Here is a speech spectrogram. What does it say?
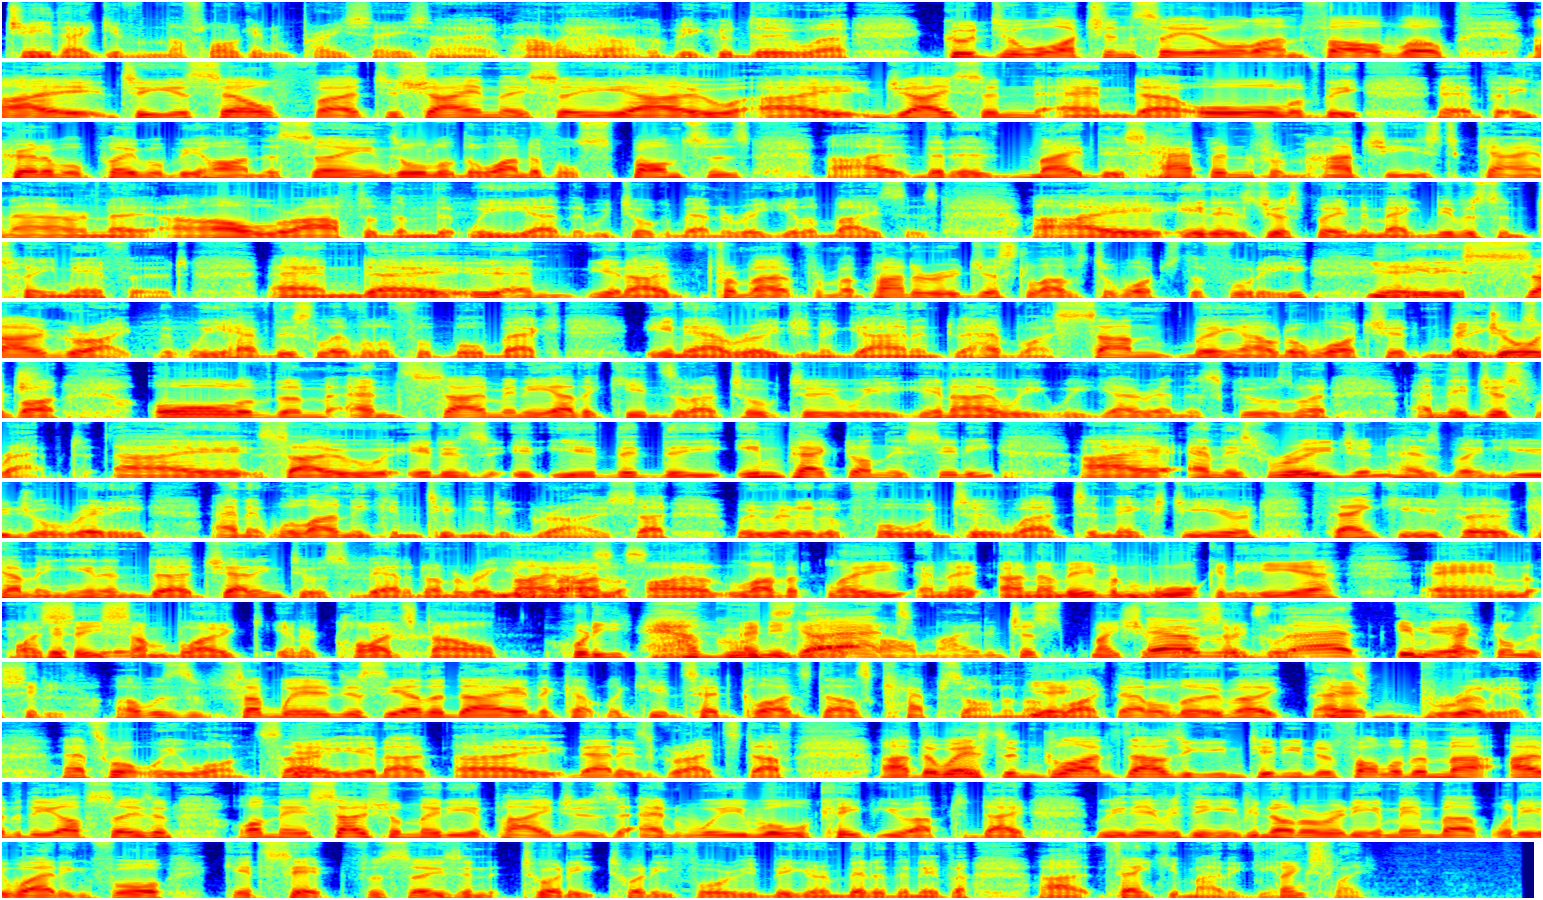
gee, they give them a flogging in preseason. Holy Well, hell! It'll be good to uh, good to watch and see it all unfold. Well, uh, to yourself, uh, to Shane, the CEO, uh, Jason, and uh, all of the uh, incredible people behind the scenes, all of the wonderful sponsors uh, that have made this happen, from Hutchies to KNR and a, a whole raft of them that we uh, that we talk about on a regular basis. Uh, it has just been a magnificent team effort, and uh, and you know, from a from a punter who just loves to watch the footy, Yeah. it is so great that we have this level of football back in our region again, and to have my son being able to watch it and Big being George. inspired, all of them, and so many other kids that I talk to. We, you know, we, we go around the schools and and they're just wrapped. Uh, so it is it, you, the the impact on this city uh, and this region has been huge already, and it will only continue to grow. So we really look forward to uh, to next year, and thank you for coming in and uh, chatting to us about it on a regular Mate, basis. I, I love it, Lee, and and I'm even walking here, and I see some bloke in a Clydesdale hoodie. How And good's you go, that? oh mate, it just makes you How feel so good's good. that? Impact Yeah. on the city. I was somewhere just the other day, and a couple of kids had Clydesdale's caps on, and I'm like, "That'll do, mate. That's Yeah. brilliant. That's what we want." So Yeah. you know, uh, that is great stuff. Uh, the Western Clydesdales, you continue to follow them uh, over the off season on their social media pages, and we will keep you up to date with everything. If you're not already a member, what are you waiting for? Get set for season 2024. It'll be bigger and better than ever. Uh, thank you, mate. Again. Thanks, Lee.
